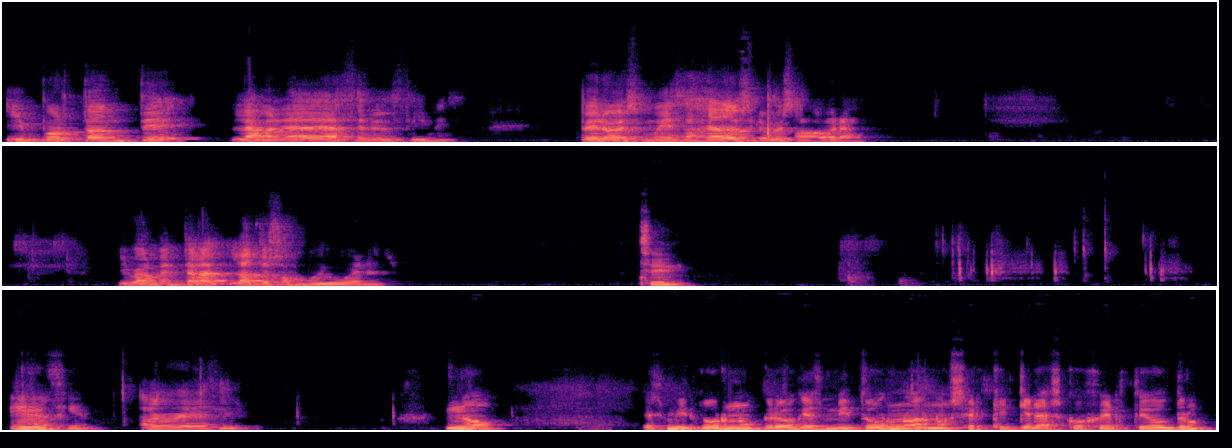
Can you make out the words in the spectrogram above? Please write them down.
importante la manera de hacer el cine. Pero es muy exagerado si lo ves ahora. Igualmente, la- las dos son muy buenas. Sí. En fin. ¿Algo que decir? No. Es mi turno, creo que es mi turno, a no ser que quieras cogerte otro.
